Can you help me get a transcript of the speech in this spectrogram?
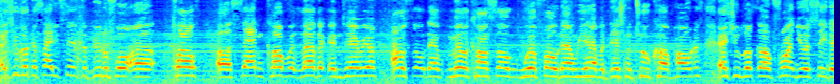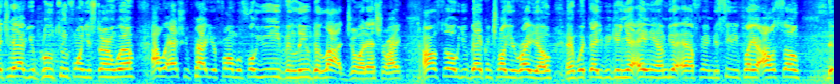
As you look inside, you see it's a beautiful uh, cloth, uh, satin covered leather interior. Also, that middle console will fold down. We have additional two cup holders. As you look up front, you'll see that you have your Bluetooth on your steering wheel. I will actually pair your phone before you even leave the lot, Joy. That's right. Also, you be able to control your radio, and with that, you begin your AM, your FM, your CD player. Also, the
